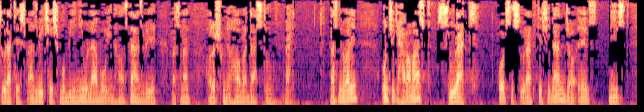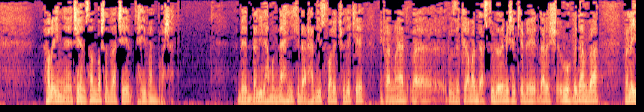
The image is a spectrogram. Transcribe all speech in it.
صورتش و از روی چشم و بینی و لب و این هاست نه از روی مثلا حالا شونه ها و دست و بله. پس بنابراین اون چی که حرام است صورت. قرص صورت کشیدن جائز نیست. حالا این چه انسان باشد و چه حیوان باشد. به دلیل همون نهی که در حدیث وارد شده که میفرماید روز قیامت دستور داده میشه که به درش روح بدم و ولی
